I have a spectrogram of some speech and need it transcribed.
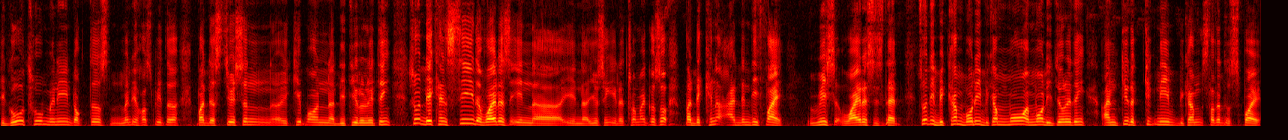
he go through many doctors, many hospitals, but the situation uh, keep on uh, deteriorating. So they can see the virus in, uh, in uh, using electron microscope, but they cannot identify which virus is that. So they become body become more and more deteriorating until the kidney become started to spoil.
